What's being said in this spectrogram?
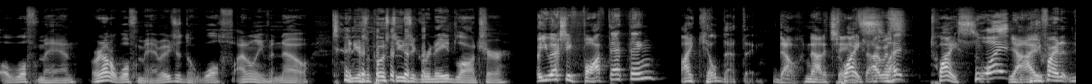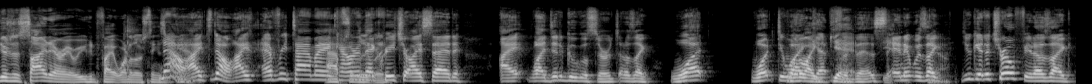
a wolf man, or not a wolf man, maybe just a wolf. I don't even know. And you're supposed to use a grenade launcher. Oh, you actually fought that thing? I killed that thing No, not a chance. twice. I was What? Twice. What? yeah. I, you fight it. There's a side area where you can fight one of those things. No. I no. I every time I encountered that creature, I said I well, I did a Google search and I was like, what what do, What I, do I get, for get? this? Yeah, and it was like, yeah. you get a trophy, and I was like,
